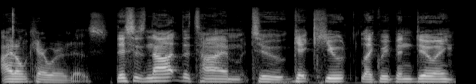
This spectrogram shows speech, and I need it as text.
I don't care what it is. This is not the time to get cute like we've been doing.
